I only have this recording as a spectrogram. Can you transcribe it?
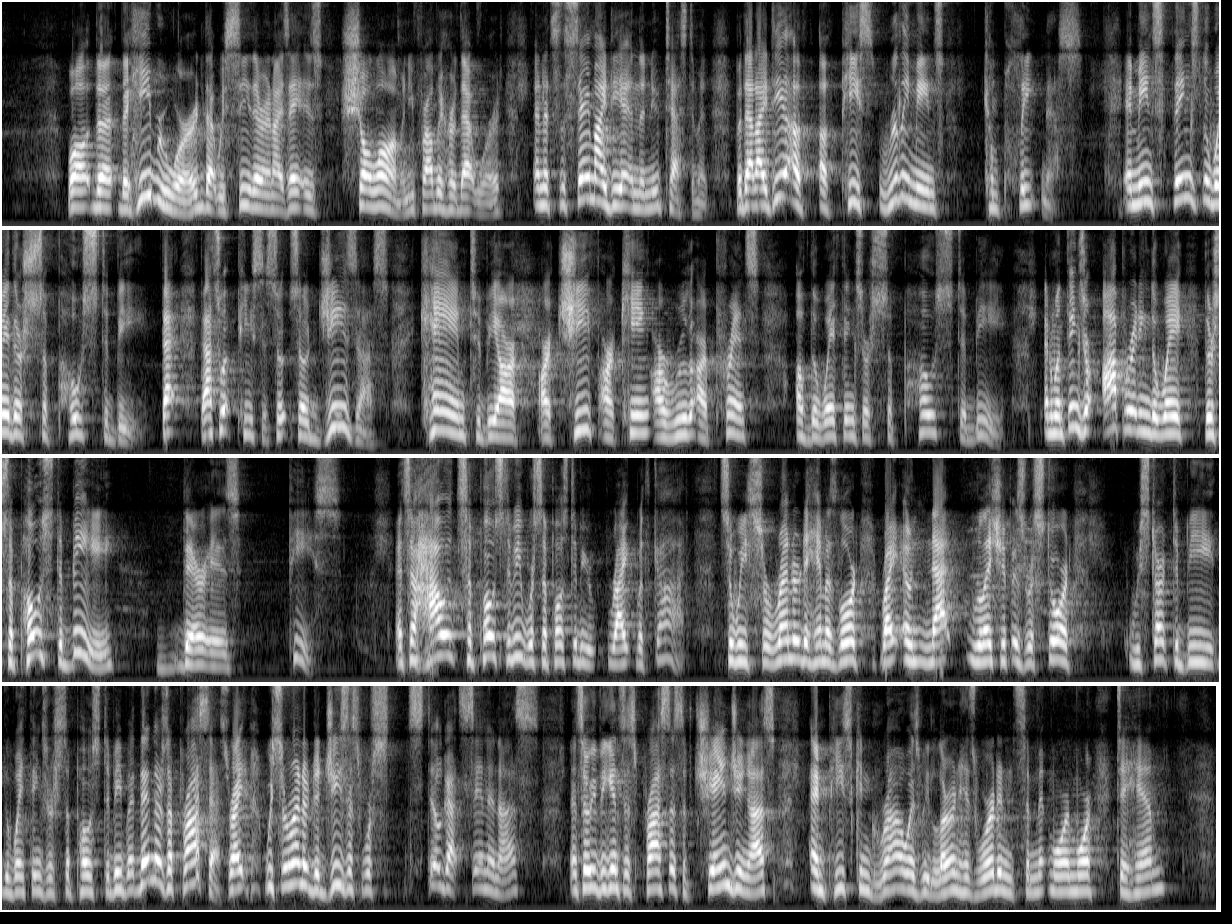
Well, the, the Hebrew word that we see there in Isaiah is shalom, and you've probably heard that word. And it's the same idea in the New Testament. But that idea of, of peace really means completeness, it means things the way they're supposed to be. That, that's what peace is. So, so Jesus came to be our, our chief, our king, our ruler, our prince of the way things are supposed to be. And when things are operating the way they're supposed to be, there is peace. And so, how it's supposed to be, we're supposed to be right with God. So, we surrender to Him as Lord, right? And that relationship is restored. We start to be the way things are supposed to be. But then there's a process, right? We surrender to Jesus, we're still got sin in us. And so He begins this process of changing us, and peace can grow as we learn His word and submit more and more to Him.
